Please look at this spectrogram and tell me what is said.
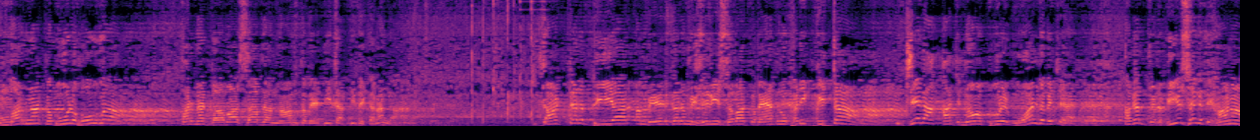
ਮਰਨਾ ਕਬੂਲ ਹੋਊਗਾ ਪਰ ਮੈਂ ਬਾਬਾ ਸਾਹਿਬ ਦਾ ਨਾਮ ਕਵੈਤ ਦੀ ਧਰਤੀ ਤੇ ਕਰਾਂਗਾ। Doctor B R Ambedkar missionary Sabha Kuwait ਨੂੰ ਖੜੀ ਕੀਤਾ, ਜਿਹਦਾ ਅੱਜ ਨਾਂ ਪੂਰੇ ਵਰਲਡ ਵਿੱਚ ਹੈ। ਅਗਰ ਜਗਬੀਰ ਸਿੰਘ ਦਿਹਾਣਾ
